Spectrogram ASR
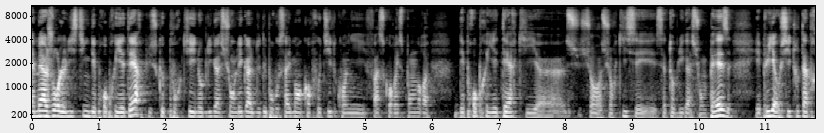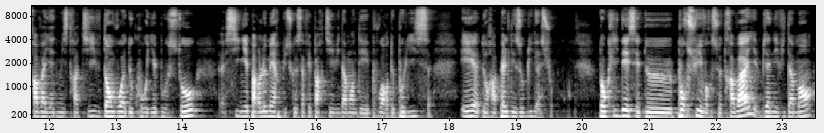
Elle met à jour le listing des propriétaires, puisque pour qu'il y ait une obligation légale de débroussaillement, encore faut-il qu'on y fasse correspondre des propriétaires qui, euh, sur, qui cette obligation pèse. Et puis il y a aussi tout un travail administratif d'envoi de courriers postaux, euh, signé par le maire, puisque ça fait partie évidemment des pouvoirs de police, et de rappel des obligations. Donc l'idée c'est de poursuivre ce travail, bien évidemment,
